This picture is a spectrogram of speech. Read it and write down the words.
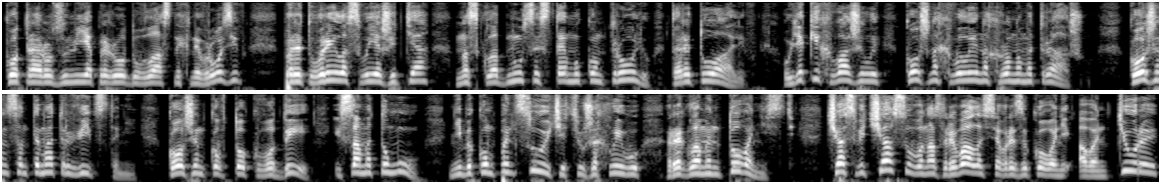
котра розуміє природу власних неврозів, перетворила своє життя на складну систему контролю та ритуалів, у яких важили кожна хвилина хронометражу, кожен сантиметр відстані, кожен ковток води, і саме тому, ніби компенсуючи цю жахливу регламентованість, час від часу вона зривалася в ризиковані авантюри,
